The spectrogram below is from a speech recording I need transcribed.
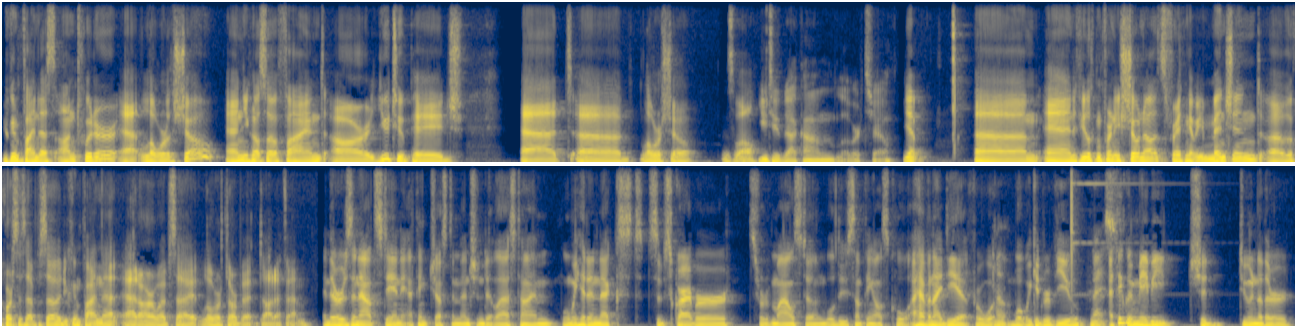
You can find us on Twitter at Low Earth Show, and you can also find our YouTube page at uh, Lower Show as well. YouTube.com lower show. Yep. Um, and if you're looking for any show notes for anything that we mentioned uh, over the course of this episode, you can find that at our website, lowearthorbit.fm. And there is an outstanding. I think Justin mentioned it last time. When we hit a next subscriber sort of milestone, we'll do something else cool. I have an idea for what Oh. what we could review. Nice. I think we maybe should do another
